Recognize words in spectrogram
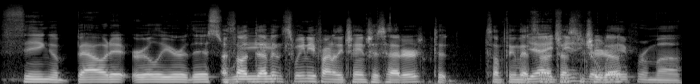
thing about it earlier this week. I week. saw Devin Sweeney finally change his header to something that's yeah, not Justin it away Trudeau. from uh,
